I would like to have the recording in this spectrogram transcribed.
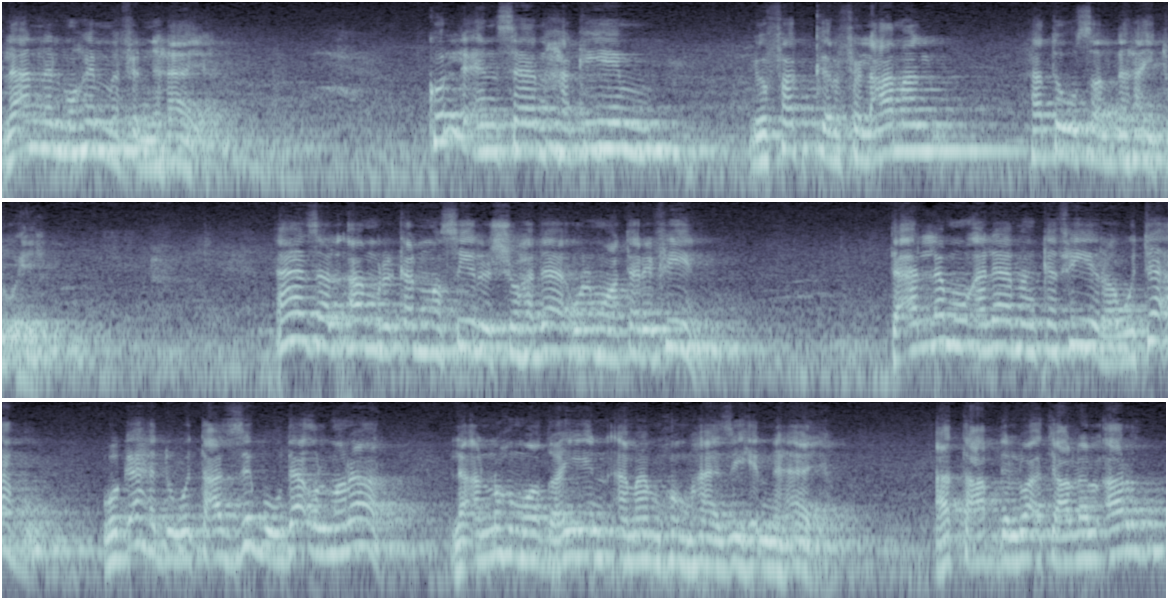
لأن المهم في النهاية كل إنسان حكيم يفكر في العمل هتوصل نهايته إيه؟ هذا الأمر كان مصير الشهداء والمعترفين. تألموا ألاما كثيرة وتعبوا وجهدوا وتعذبوا وداقوا المرار لأنهم واضعين أمامهم هذه النهاية. أتعب دلوقتي على الأرض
